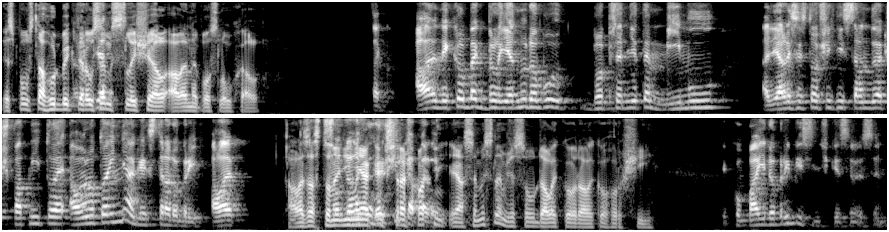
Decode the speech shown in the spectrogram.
Je spousta hudby, kterou jsem slyšel, ale neposlouchal. Tak, ale Nickelback byl jednu dobu byl předmětem mýmů a dělali si z toho všichni srandu, jak špatný to je, a ono to není nějak extra dobrý, ale... Ale zase to není nějak extra kapely. špatný. Já si myslím, že jsou daleko, daleko horší. Jako mají dobrý písničky, si myslím.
